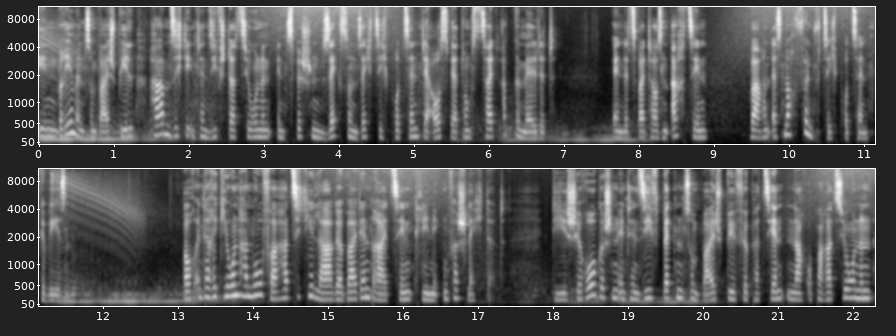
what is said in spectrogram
In Bremen zum Beispiel haben sich die Intensivstationen inzwischen 66 Prozent der Auswertungszeit abgemeldet. Ende 2018 waren es noch 50 Prozent gewesen. Auch in der Region Hannover hat sich die Lage bei den 13 Kliniken verschlechtert. Die chirurgischen Intensivbetten zum Beispiel für Patienten nach Operationen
